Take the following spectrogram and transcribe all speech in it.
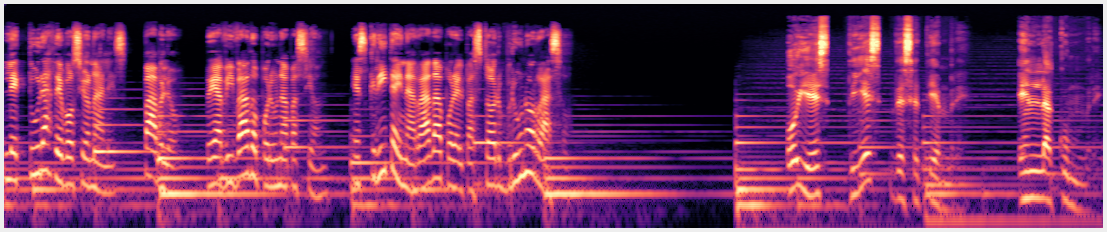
Lecturas devocionales. Pablo, reavivado por una pasión. Escrita y narrada por el pastor Bruno Razo. Hoy es 10 de septiembre, en la cumbre.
